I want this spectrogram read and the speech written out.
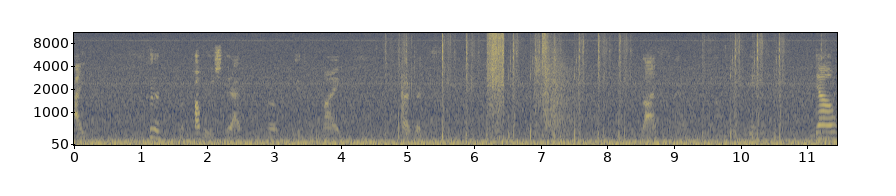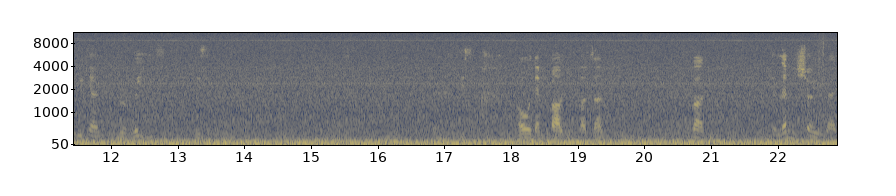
I couldn't publish that uh, due to my private life. Um, now we can release this this old and buggy button. But let me show you that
